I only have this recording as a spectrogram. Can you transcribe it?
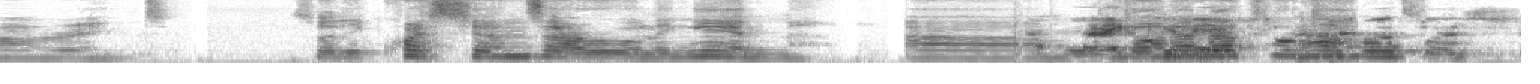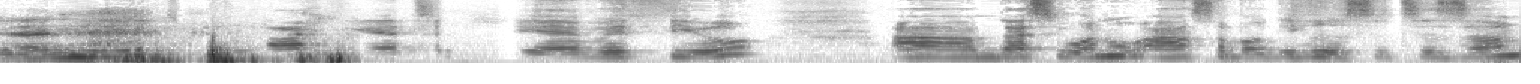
All right. So the questions are rolling in. Um, Donna, that's I have a question. I'm here to share with you. Um, that's the one who asked about the hirsutism.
